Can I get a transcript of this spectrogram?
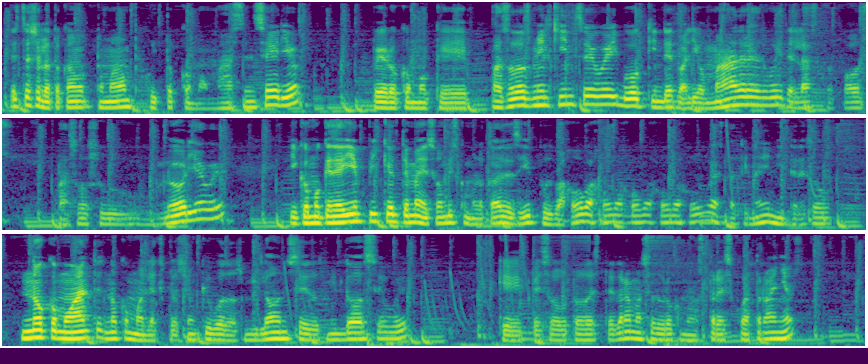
Este se lo tocaba, tomaba un poquito como más en serio. Pero como que pasó 2015, güey. Walking Dead valió madres, güey. The Last of Us pasó su gloria, güey. Y como que de ahí en pique el tema de zombies, como lo acabas de decir, pues bajó, bajó, bajó, bajó, bajó, hasta que nadie le interesó. No como antes, no como la explosión que hubo 2011, 2012, güey. Que empezó todo este drama, se duró como unos 3, 4 años.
